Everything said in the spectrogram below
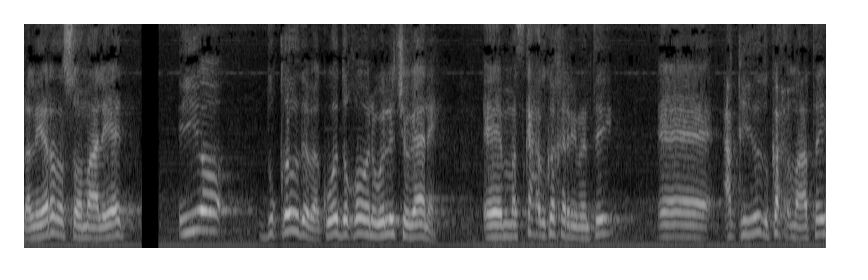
dhallinyarada soomaaliyeed iyo duqowdaba kuwa duqowana wala joogaane ee maskaxdu ka kharibantay ee caqiidadu ka xumaatay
